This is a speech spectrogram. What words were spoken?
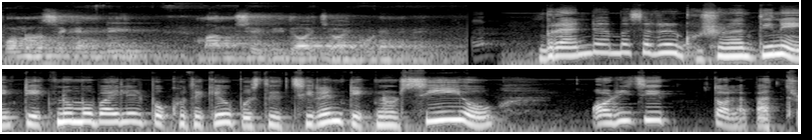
পনেরো সেকেন্ডেই মানুষের হৃদয় জয় করে নেবে। ব্র্যান্ড অ্যাম্বাসাডার ঘোষণার দিনে টেকনো মোবাইলের পক্ষ থেকে উপস্থিত ছিলেন টেকনোর সিইও অরিজিৎ তলাপাত্র।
